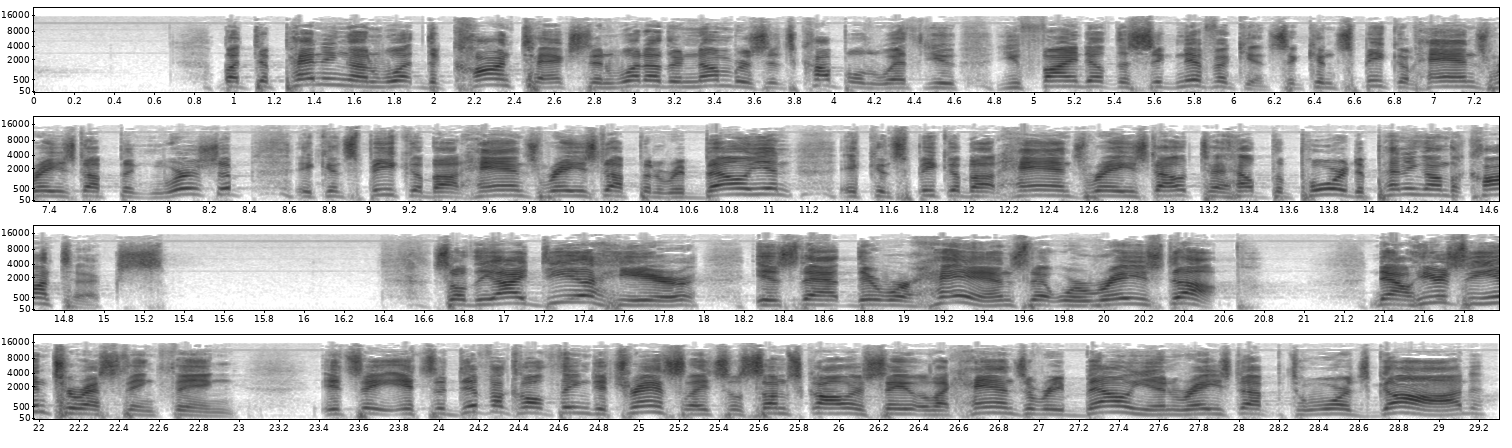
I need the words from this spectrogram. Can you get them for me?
But depending on what the context and what other numbers it's coupled with, you, you find out the significance. It can speak of hands raised up in worship. It can speak about hands raised up in rebellion. It can speak about hands raised out to help the poor, depending on the context. So the idea here is that there were hands that were raised up. Now, here's the interesting thing. It's a, it's a difficult thing to translate, so some scholars say it like hands of rebellion raised up towards God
